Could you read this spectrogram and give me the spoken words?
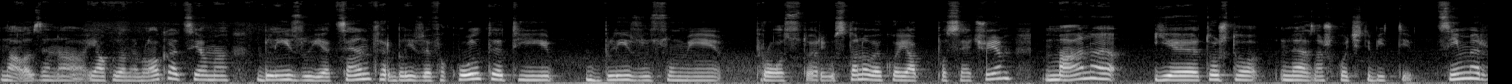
nalaze na jako dobrim lokacijama, blizu je centar, blizu je fakultet i blizu su mi prostori, ustanove koje ja posećujem. Mana je to što ne znaš ko će ti biti cimer,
